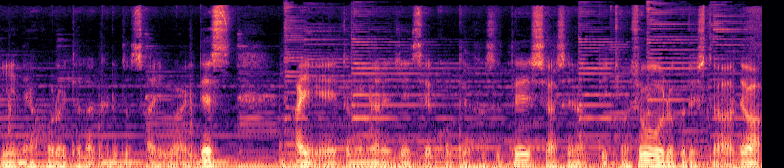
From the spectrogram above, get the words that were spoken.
ひね、フォローいただけると幸いです。はい、えっ、ー、と、みんなで人生肯定させて幸せになっていきましょう。ルクでした。では。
